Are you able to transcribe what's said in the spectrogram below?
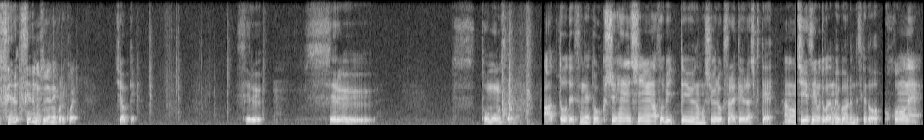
セルセルの人じゃねこれ声。違うっけ？セルセルと思うんすけどね。あとですね特殊変身遊びっていうのも収録されてるらしくてあの CSM とかでもよくあるんですけどここのね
